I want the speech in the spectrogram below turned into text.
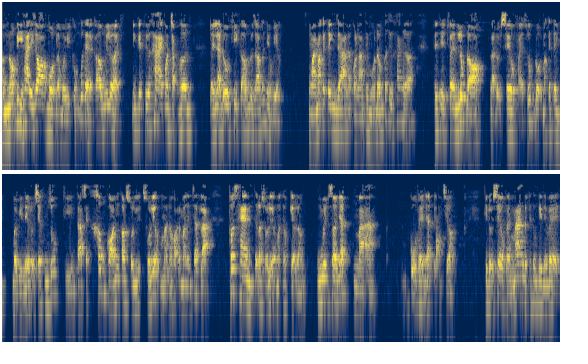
Uh, nó vì hai lý do. Một là bởi vì cũng có thể các ông ấy lười nhưng cái thứ hai quan trọng hơn đấy là đôi khi các ông được giao rất nhiều việc. Ngoài marketing ra là còn làm thêm một đống các thứ khác nữa thế thì cho nên lúc đó là đội sale phải giúp đội marketing. Bởi vì nếu đội sale không giúp thì chúng ta sẽ không có những con số số liệu mà nó gọi là mang tính chất là first hand, tức là số liệu mà theo kiểu là nguyên sơ nhất mà cụ thể nhất về thị trường. Thì đội sale phải mang được cái thông tin đấy về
